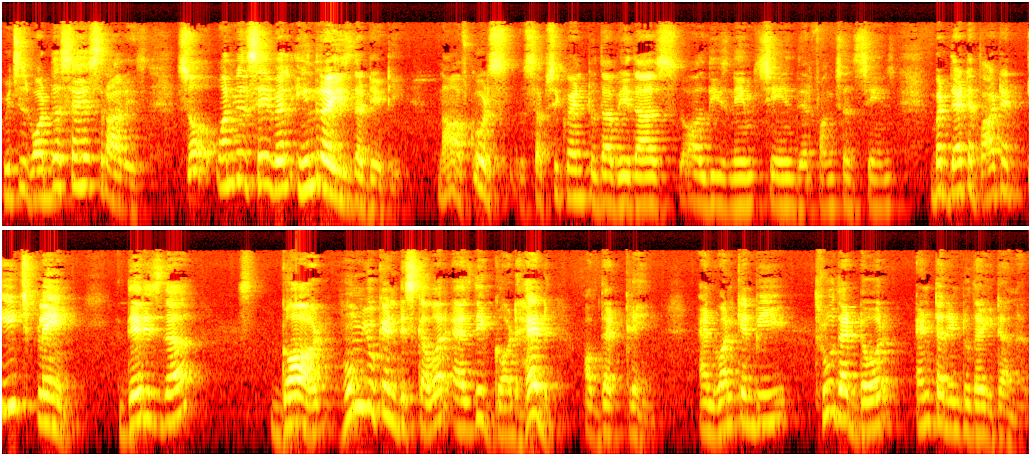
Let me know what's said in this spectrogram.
which is what the Sahasrara is. So, one will say, well, Indra is the deity. Now, of course, subsequent to the Vedas, all these names change, their functions change. But that apart, at each plane, there is the God whom you can discover as the Godhead of that plane and one can be through that door enter into the eternal.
